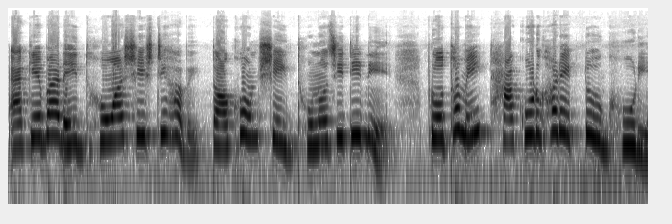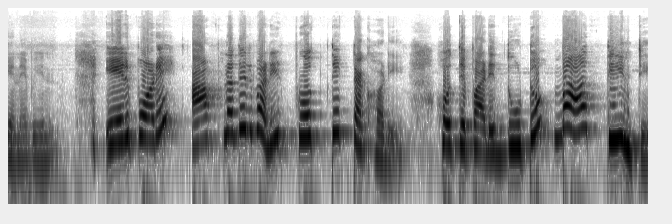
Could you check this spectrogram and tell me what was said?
একেবারেই ধোঁয়া সৃষ্টি হবে, তখন সেই ধুনোচিটি নিয়ে প্রথমেই ঠাকুর ঘরে একটু ঘুরিয়ে নেবেন। এরপরে আপনাদের বাড়ির প্রত্যেকটা ঘরে, হতে পারে দুটো বা তিনটে।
